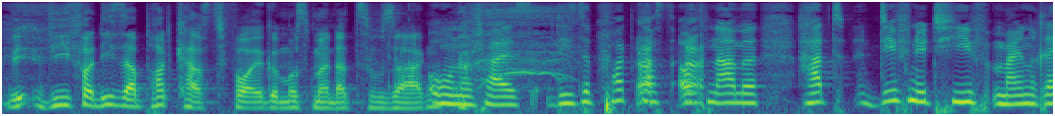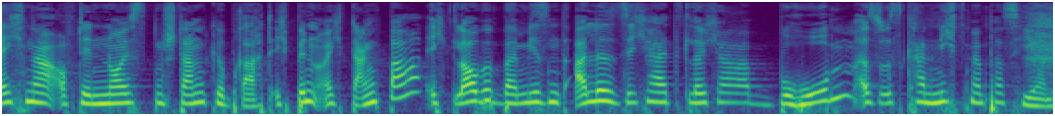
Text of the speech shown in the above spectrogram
Wie, wie vor dieser Podcast-Folge, muss man dazu sagen. Ohne Scheiß. Diese Podcast-Aufnahme hat definitiv meinen Rechner auf den neuesten Stand gebracht. Ich bin euch dankbar. Ich glaube, bei mir sind alle Sicherheitslöcher behoben. Also es kann nichts mehr passieren.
